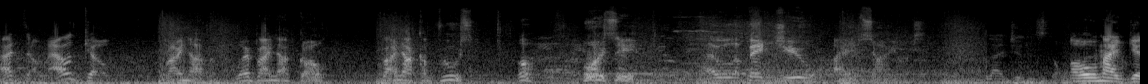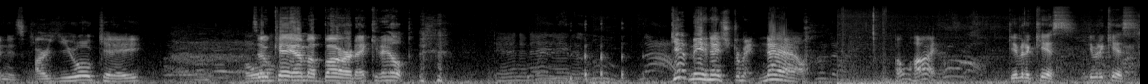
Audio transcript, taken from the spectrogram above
That's a loud goat. Brynoch. Where Brynoch go? Brynoch come first. Oh, oh, I see. I will avenge you. I am sorry. Oh my goodness. Are you okay? It's oh. okay, I'm a bard. I can help. Get me an instrument now. Oh, hi. Give it a kiss. Give it a kiss.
